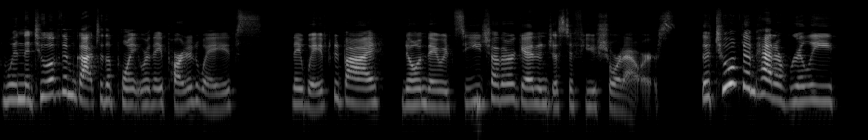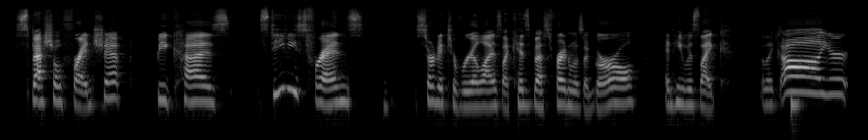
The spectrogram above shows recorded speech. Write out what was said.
When the two of them got to the point where they parted waves, they waved goodbye, knowing they would see each other again in just a few short hours. The two of them had a really special friendship because Stevie's friends started to realize like his best friend was a girl and he was like like oh you're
